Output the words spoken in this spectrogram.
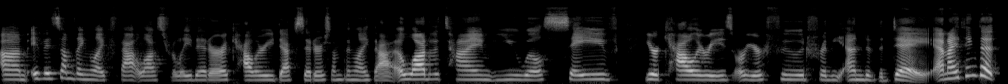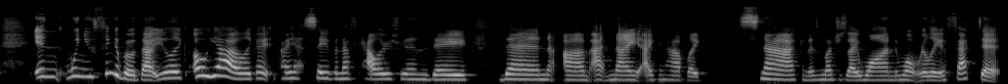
um, if it's something like fat loss related or a calorie deficit or something like that, a lot of the time you will save your calories or your food for the end of the day. And I think that in when you think about that, you're like, oh yeah, like I, if I save enough calories for the end of the day, then um, at night I can have like snack and as much as I want, it won't really affect it.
